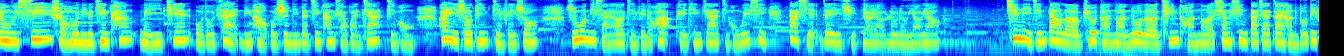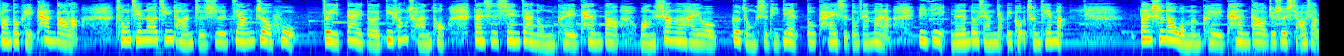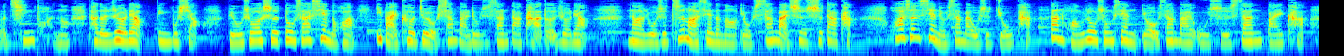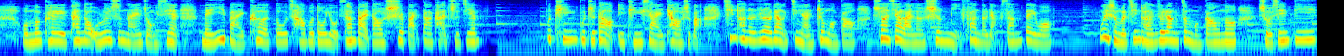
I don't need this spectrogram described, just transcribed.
用心守护您的健康，每一天我都在。您好，我是您的健康小管家景红，欢迎收听减肥说。如果你想要减肥的话，可以添加景红微信，大写 ZH 幺幺六六幺幺。清明已经到了，Q 团暖糯的青团呢，相信大家在很多地方都可以看到了。从前呢，青团只是江浙沪。这一代的地方传统，但是现在呢，我们可以看到网上啊，还有各种实体店都开始都在卖了。毕竟人人都想咬一口春天嘛。但是呢，我们可以看到，就是小小的青团呢，它的热量并不小。比如说是豆沙馅的话，一百克就有三百六十三大卡的热量。那如果是芝麻馅的呢，有三百四十四大卡。花生馅有三百五十九卡，蛋黄肉松馅有三百五十三百卡。我们可以看到，无论是哪一种馅，每一百克都差不多有三百到四百大卡之间。不听不知道，一听吓一跳，是吧？青团的热量竟然这么高，算下来呢是米饭的两三倍哦。为什么青团热量这么高呢？首先，第一，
